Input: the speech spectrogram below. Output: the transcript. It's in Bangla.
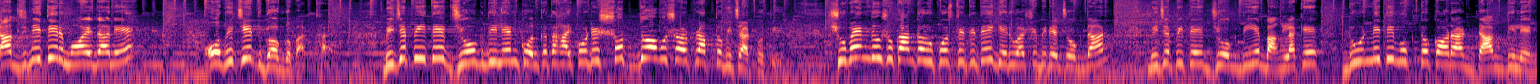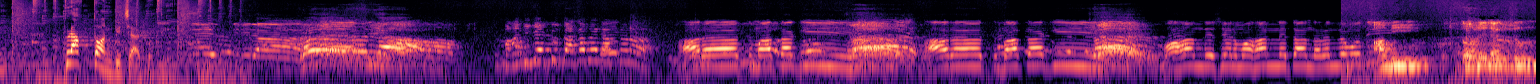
রাজনীতির ময়দানে অভিজিৎ গঙ্গোপাধ্যায়। বিজেপিতে যোগ দিলেন কলকাতা হাইকোর্টের সদ্য অবসরপ্রাপ্ত বিচারপতি। শুভেন্দু সুকান্তর উপস্থিতিতেই গেরুয়া শিবিরে যোগদান। বিজেপিতে যোগ দিয়ে বাংলাকে দুর্নীতিমুক্ত করার ডাক দিলেন প্রাক্তন বিচারপতি। ভারত মাতা কি? ভারত মাতা কি? মহান দেশের মহান নেতা নরেন্দ্র মোদী। আমি দলের একজন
